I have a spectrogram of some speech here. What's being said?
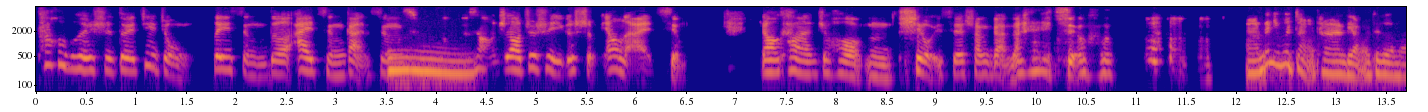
他会不会是对这种类型的爱情感兴趣？就想知道这是一个什么样的爱情。然后看完之后，嗯，是有一些伤感的爱情。啊，那你会找他聊这个吗？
